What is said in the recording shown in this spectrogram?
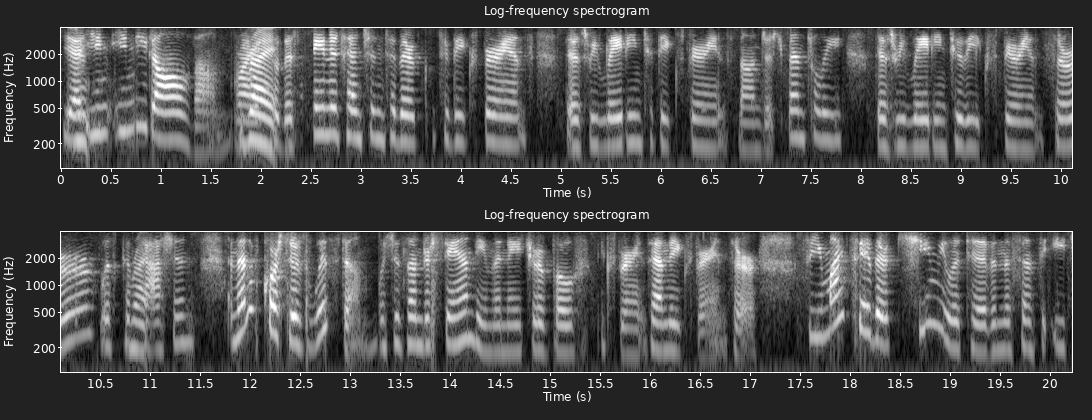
yeah you you need all of them right? right so there's paying attention to their to the experience there's relating to the experience non-judgmentally there's relating to the experiencer with compassion right. and then of course there's wisdom which is understanding the nature of both experience and the experiencer so you might say they're cumulative in the sense that each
